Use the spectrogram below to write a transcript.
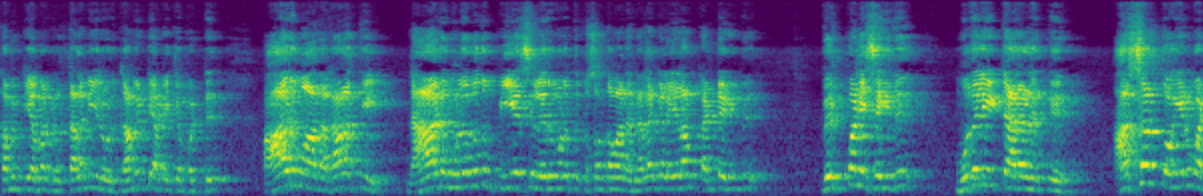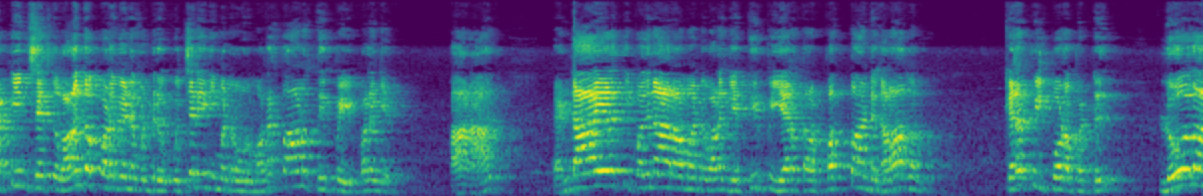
கமிட்டி அவர்கள் தலைமையில் ஒரு கமிட்டி அமைக்கப்பட்டு ஆறு மாத காலத்தில் நாடு முழுவதும் பிஎஸ்சி நிறுவனத்துக்கு சொந்தமான நிலங்களை எல்லாம் கண்டறிந்து விற்பனை செய்து முதலீட்டாளர்களுக்கு அசல் தொகையும் வட்டியும் சேர்த்து வழங்கப்பட வேண்டும் என்று உச்சநீதிமன்றம் ஒரு மகத்தான தீர்ப்பை வழங்கியது. ஆனால் ரெண்டாயிரத்தி பதினாறாம் ஆண்டு வழங்கிய தீர்ப்பு ஏறத்தாழ பத்தாண்டு காலம் கிடப்பில் போடப்பட்டு லோதா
